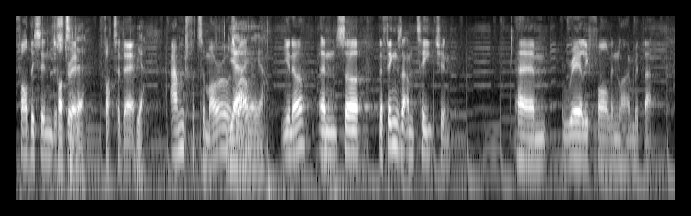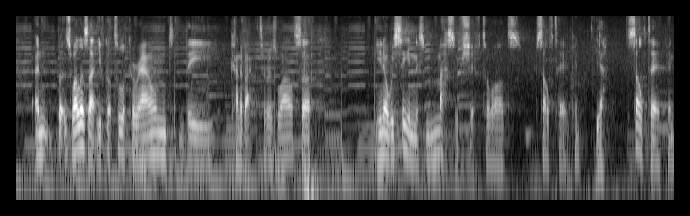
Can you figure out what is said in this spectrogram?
for this industry for today. for today Yeah. and for tomorrow as Yeah, well? yeah, yeah. You know, and so the things that I'm teaching um, really fall in line with that. And but as well as that, you've got to look around the kind of actor as well. So, you know, we're seeing this massive shift towards self-taping, Yeah. self-taping,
